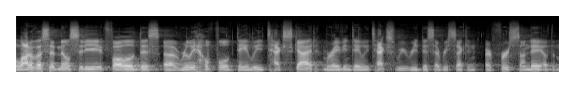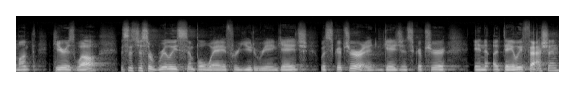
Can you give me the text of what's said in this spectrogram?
A lot of us at Mill City followed this uh, really helpful daily text guide, Moravian Daily Text. We read this every second or first Sunday of the month here as well. This is just a really simple way for you to re engage with Scripture or engage in Scripture in a daily fashion.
